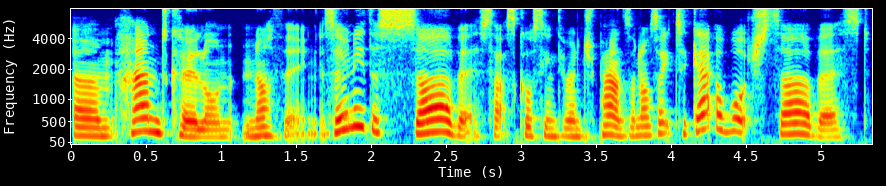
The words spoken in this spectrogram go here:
um, hand colon nothing. It's only the service that's costing £300. And I was like, to get a watch serviced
